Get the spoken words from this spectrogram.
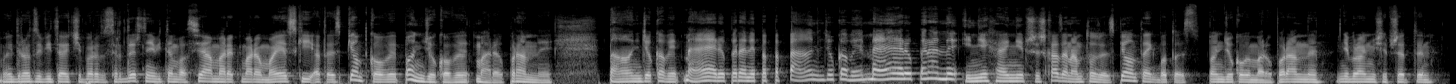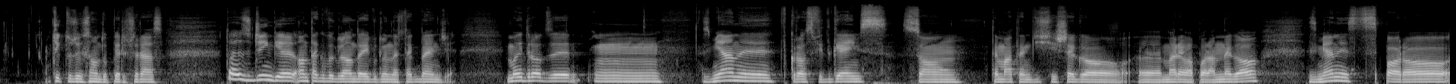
Moi drodzy, witajcie bardzo serdecznie. Witam Was ja, Marek Mareł Majewski, a to jest piątkowy, poniedziałkowy Mareł Poranny. Poniedziałkowy Mareł Poranny, papa, poniedziałkowy Mareł Poranny. I niechaj nie przeszkadza nam to, że jest piątek, bo to jest poniedziałkowy Mareł Poranny. Nie brońmy się przed tym. Ci, którzy są tu pierwszy raz, to jest jingle, on tak wygląda i wyglądać tak będzie. Moi drodzy, mm, zmiany w CrossFit Games są tematem dzisiejszego e, Mareła Porannego. Zmian jest sporo.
